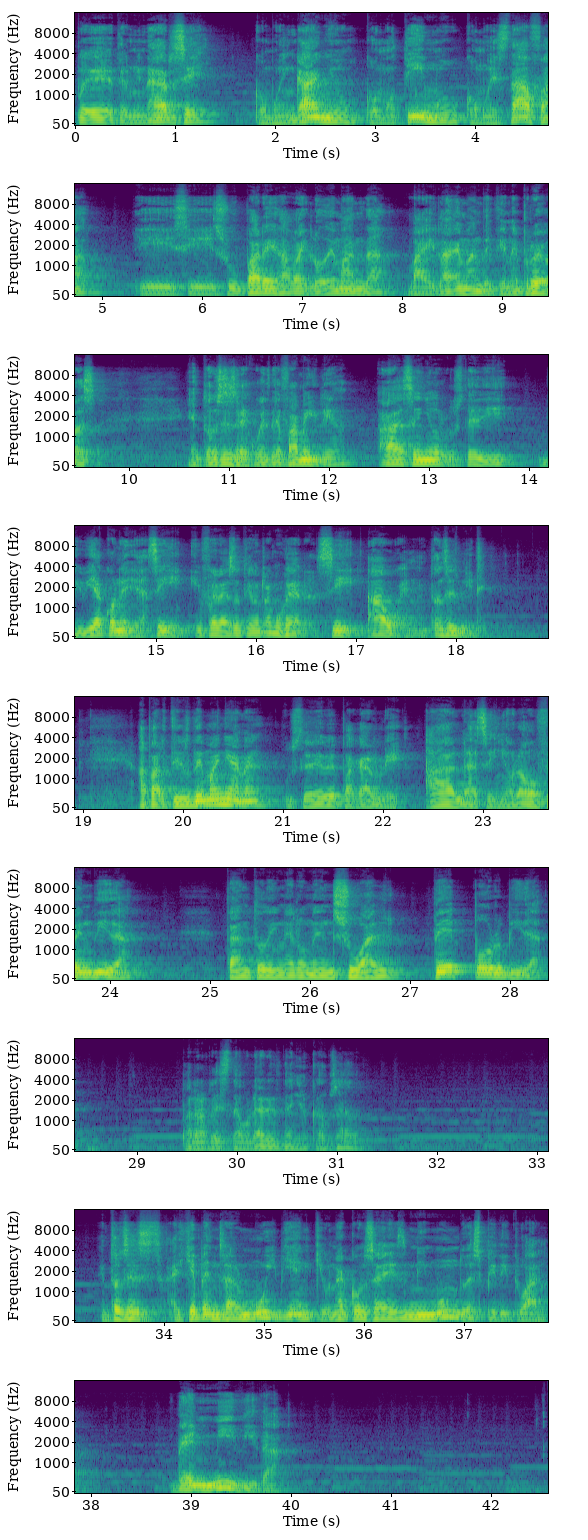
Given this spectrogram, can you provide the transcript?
Puede determinarse como engaño, como timo, como estafa, y si su pareja lo demanda, va y la demanda y tiene pruebas, entonces el juez de familia, ah, señor, usted vivía con ella, sí, y fuera de eso tiene otra mujer, sí, ah, bueno, entonces mire, a partir de mañana usted debe pagarle a la señora ofendida tanto dinero mensual de por vida para restaurar el daño causado. Entonces hay que pensar muy bien que una cosa es mi mundo espiritual, de mi vida,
